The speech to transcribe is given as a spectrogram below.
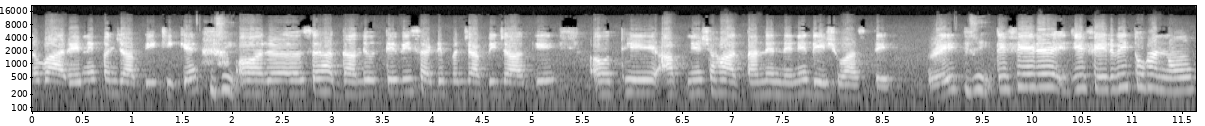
ਨਿਭਾ ਰਹੇ ਨੇ ਪੰਜਾਬੀ ਠੀਕ ਹੈ। ਔਰ ਸਰਹੱਦਾਂ ਦੇ ਉੱਤੇ ਵੀ ਸਾਡੇ ਪੰਜਾਬੀ ਜਾ ਕੇ ਉੱਥੇ ਆਪਣੀਆਂ ਸ਼ਹਾਦਤਾਂ ਦਿੰਦੇ ਨੇ ਦੇਸ਼ ਵਾਸਤੇ। ਰਾਈਟ। ਤੇ ਫਿਰ ਜੇ ਫਿਰ ਵੀ ਤੁਹਾਨੂੰ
